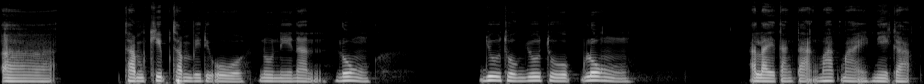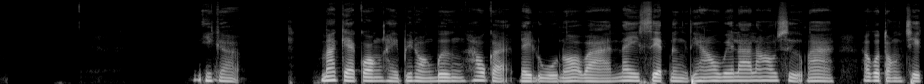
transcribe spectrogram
เอ่อ ทำคลิปทำวิดีโอนู่นนี่นั่นลงยูทงยูทูบลงอะไรต่างๆ มากมาย นี่ก็นี่ก็มาแกะกองให้พี่น้องเบิงเฮาก็ได้รู้เนาะว่าในเซตหนึ่งที่เฮาเวลาเราซื้อมาเฮาก็ต้องเช็ก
